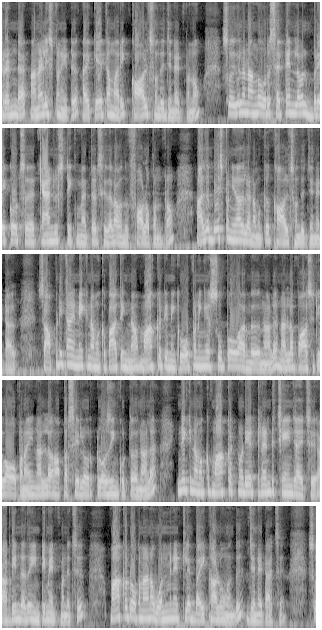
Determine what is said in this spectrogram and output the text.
ட்ரெண்டை அனலைஸ் பண்ணிவிட்டு அதுக்கேற்ற மாதிரி கால்ஸ் வந்து ஜென்ரேட் பண்ணோம். ஸோ இதில் நாங்கள் ஒரு second level break outs candle stick methods இதெல்லாம் வந்து ஃபாலோ பண்ணுறோம் அதை பேஸ் பண்ணி தான் அதில் நமக்கு கால்ஸ் வந்து ஜென்ரேட் ஆகுது. ஸோ அப்படி தான் இன்றைக்கி நமக்கு பார்த்தீங்கன்னா மார்க்கெட் இன்றைக்கி ஓப்பனிங்கே சூப்பராக இருந்ததுனால நல்ல பாசிட்டிவாக ஓப்பன் ஆகி நல்ல அப்பர் சைடில் ஒரு க்ளோசிங் கொடுத்ததுனால இன்றைக்கி நமக்கு மார்க்கெட்னுடைய ட்ரெண்ட் சேஞ்ச் ஆயிடுச்சு அப்படின்றத இன்டிமேட் பண்ணுச்சு. மார்க்கெட் ஓப்பன் ஆன ஒன் மினிட்லேயே பைக்காலும் வந்து ஜென்ரேட் ஆச்சு. ஸோ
